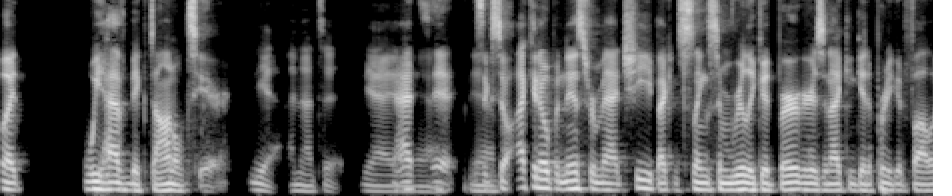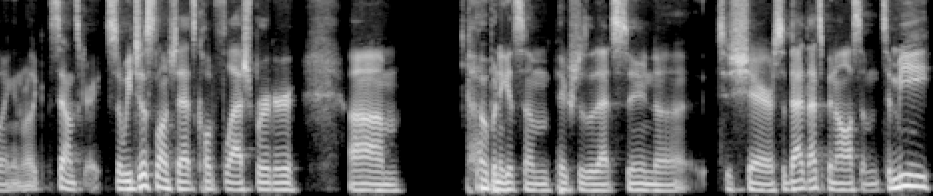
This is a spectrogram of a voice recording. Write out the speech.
but we have McDonald's here. Yeah, and that's it. Yeah, yeah That's yeah. it. Yeah. like, so I can open this for mad cheap. I can sling some really good burgers and I can get a pretty good following. And we're like, sounds great. So we just launched that. It's called Flash Burger. Um, hoping to get some pictures of that soon uh, to share. So that that's been awesome. To me,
